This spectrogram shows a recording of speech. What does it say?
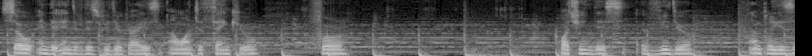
So in the end of this video guys i want to thank you for watching this video and please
